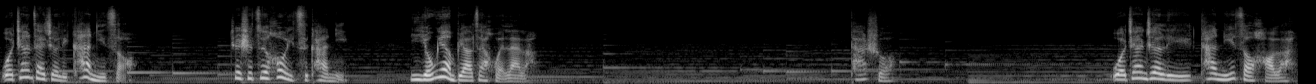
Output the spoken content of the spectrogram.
我站在这里看你走，这是最后一次看你，你永远不要再回来了。”他说：“我站这里看你走好了。”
